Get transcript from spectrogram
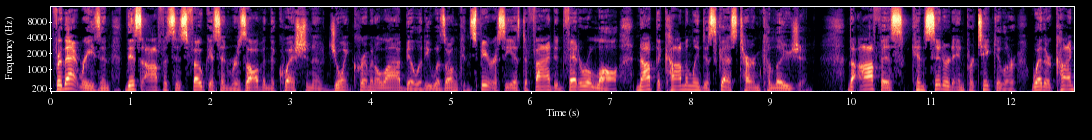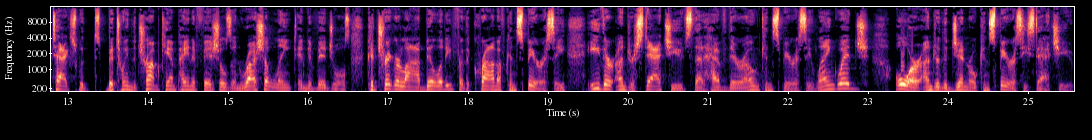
For that reason, this office's focus in resolving the question of joint criminal liability was on conspiracy as defined in federal law, not the commonly discussed term collusion. The office considered in particular whether contacts with, between the Trump campaign officials and Russia linked individuals could trigger liability for the crime of conspiracy, either under statutes that have their own conspiracy language or under the general conspiracy statute.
